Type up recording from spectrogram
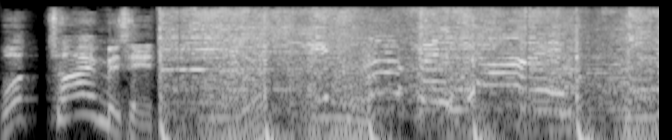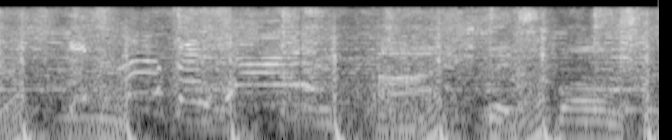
What time is it? It's muffin time! It's muffin time! Ah, uh.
